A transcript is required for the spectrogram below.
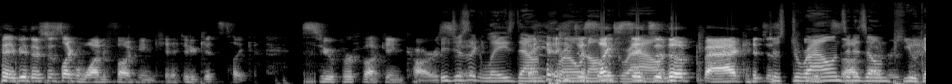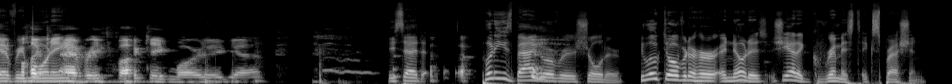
maybe there's just like one fucking kid who gets like super fucking car He just like lays down he prone just on like the ground, sits in the back and just, just drowns in his own every- puke every like, morning. Every fucking morning, yeah. He said, putting his bag over his shoulder, he looked over to her and noticed she had a grimaced expression.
